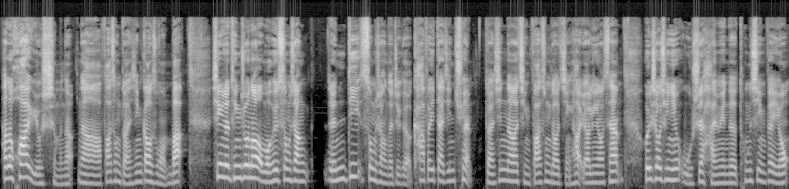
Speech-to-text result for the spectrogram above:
它的花语又是什么呢？那发送短信告诉我们吧。幸运的听众呢，我们会送上人低送上的这个咖啡代金券。短信呢，请发送到井号幺零幺三，会收取您五十韩元的通信费用。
